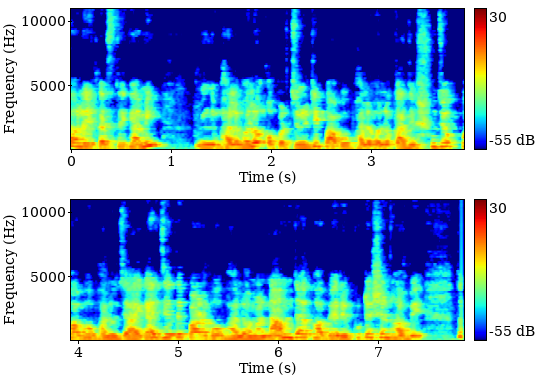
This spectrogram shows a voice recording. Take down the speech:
তাহলে এর কাছ থেকে আমি ভালো ভালো অপরচুনিটি পাবো, ভালো ভালো কাজের সুযোগ পাবো, ভালো জায়গায় যেতে পারব, ভালো আমার নাম ডাক হবে রেপুটেশন হবে। তো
